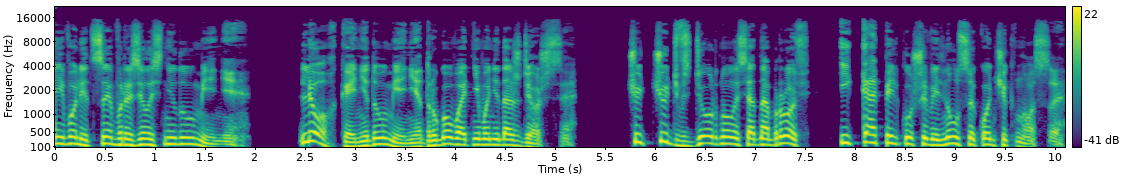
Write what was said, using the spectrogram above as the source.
его лице выразилось недоумение. Легкое недоумение, другого от него не дождешься. Чуть-чуть вздернулась одна бровь, и капельку шевельнулся кончик носа.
